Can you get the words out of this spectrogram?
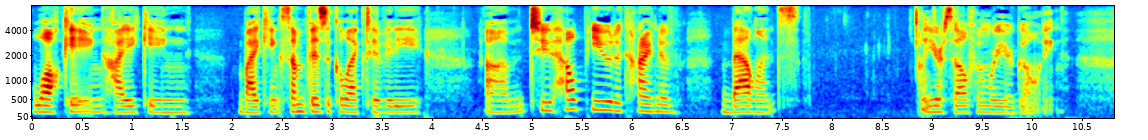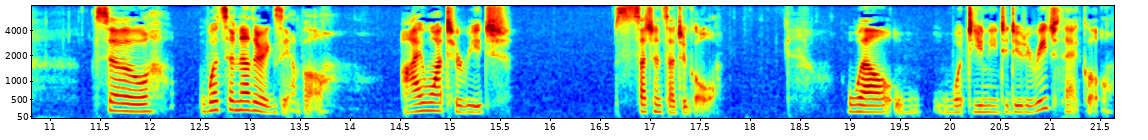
walking, hiking, biking, some physical activity um, to help you to kind of balance yourself and where you're going. So, what's another example? I want to reach such and such a goal. Well, what do you need to do to reach that goal?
